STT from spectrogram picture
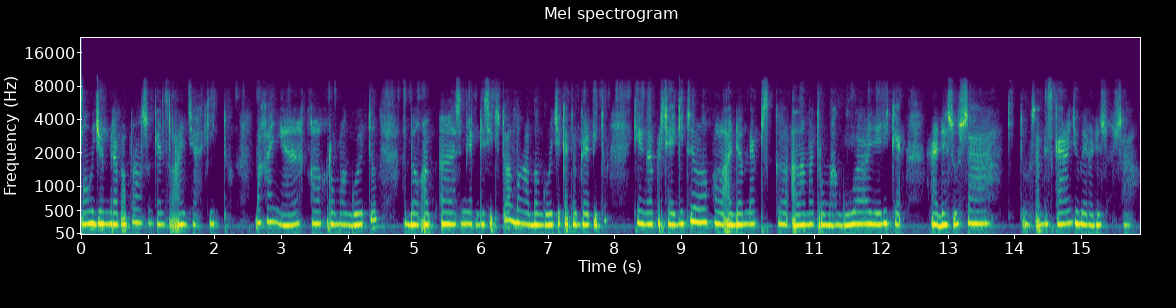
Mau jam berapapun langsung cancel aja gitu. Makanya kalau ke rumah gue tuh abang ab, uh, semenjak di situ tuh abang-abang gojek atau grab itu kayak nggak percaya gitu loh kalau ada maps ke alamat rumah gue jadi kayak rada susah gitu. Sampai sekarang juga rada susah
